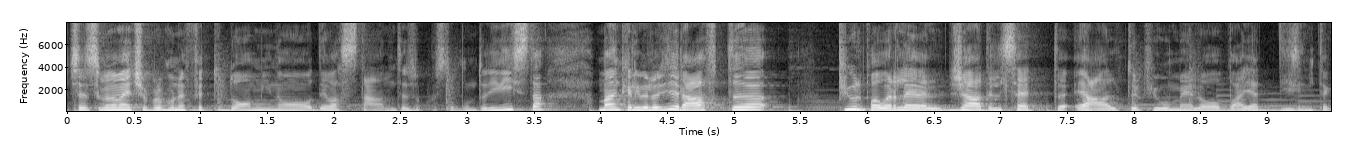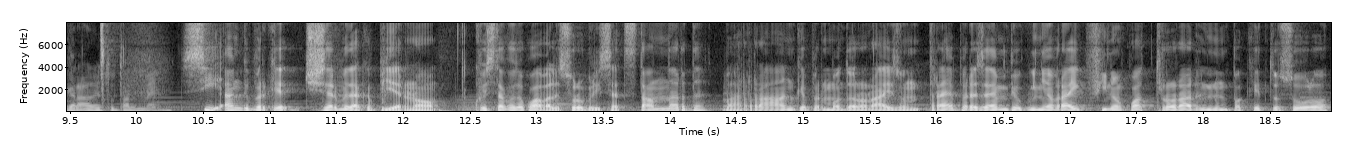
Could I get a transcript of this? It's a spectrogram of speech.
Cioè, secondo me c'è proprio un effetto domino devastante su questo punto di vista. Ma anche a livello di draft, più il power level già del set è alto, e più me lo vai a disintegrare totalmente. Sì, anche perché ci serve da capire, no? Questa cosa qua vale solo per i set standard, varrà anche per Modern Horizon 3, per esempio, quindi avrai fino a 4 rare in un pacchetto solo.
